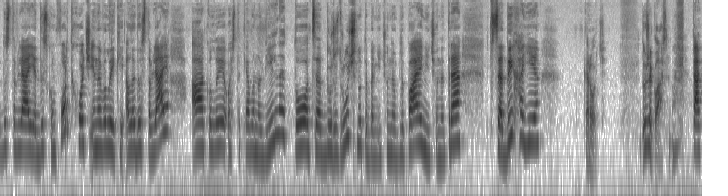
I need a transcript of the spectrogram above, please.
доставляє дискомфорт, хоч і невеликий, але доставляє. А коли ось таке воно вільне, то це дуже зручно, тебе нічого не облипає, нічого не тре, все дихає. Коротше, дуже класно. Так,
